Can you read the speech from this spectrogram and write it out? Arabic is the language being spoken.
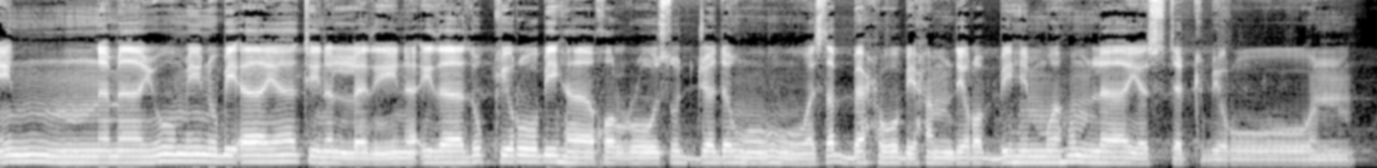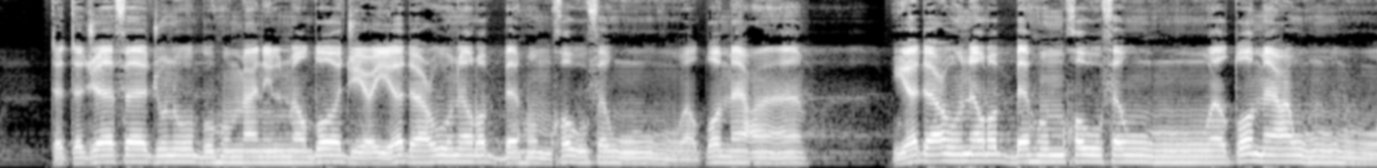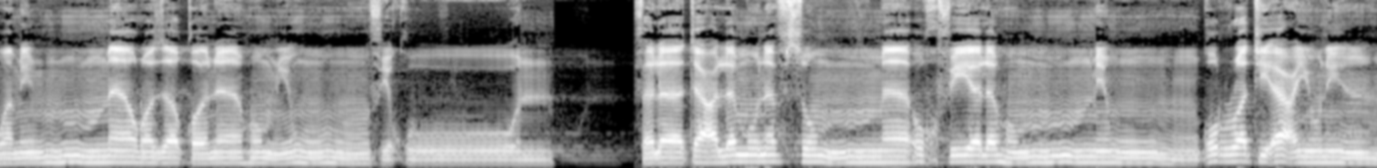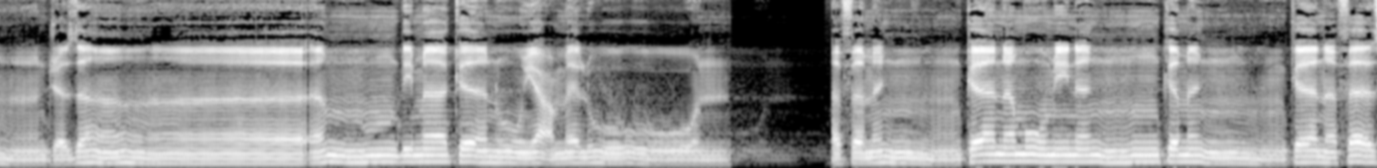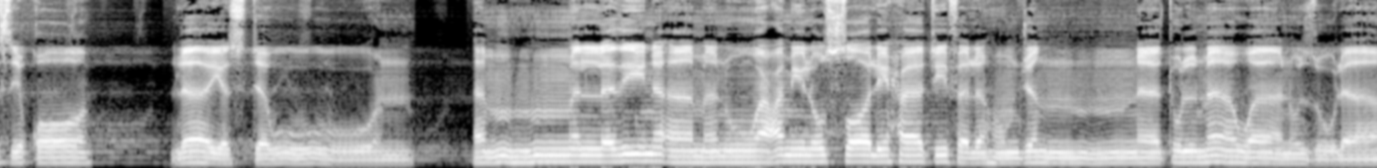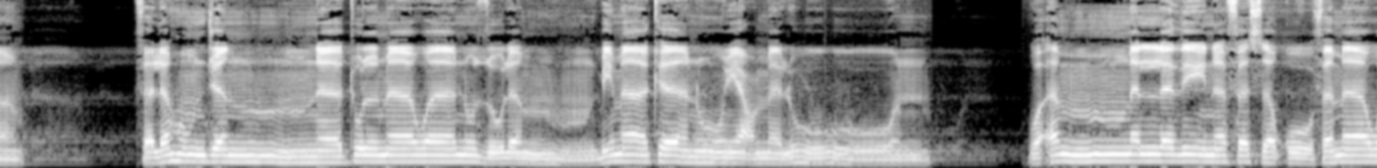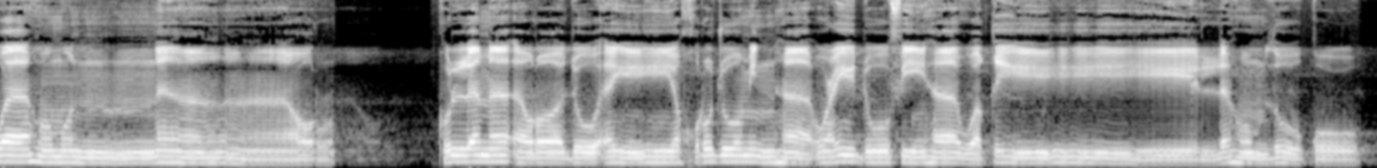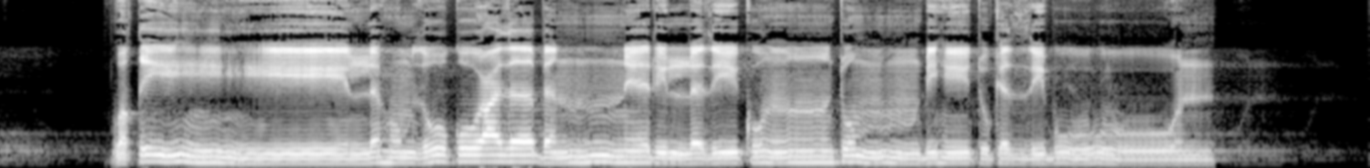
إنما يؤمن بآياتنا الذين إذا ذكروا بها خروا سجدا وسبحوا بحمد ربهم وهم لا يستكبرون. تتجافى جنوبهم عن المضاجع يدعون ربهم خوفا وطمعا. يدعون ربهم خوفا وطمعا ومما رزقناهم ينفقون. فلا تعلم نفس ما أخفي لهم من قرة أعين جزاء بما كانوا يعملون. أفمن كان مؤمنا كمن كان فاسقا لا يستوون. أما الذين آمنوا وعملوا الصالحات فلهم جنات المأوى نزلا. فلهم جنات المأوى نزلا بما كانوا يعملون. واما الذين فسقوا فماواهم النار كلما ارادوا ان يخرجوا منها اعيدوا فيها وقيل لهم ذوقوا وقيل لهم ذوقوا عذاب النار الذي كنتم به تكذبون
